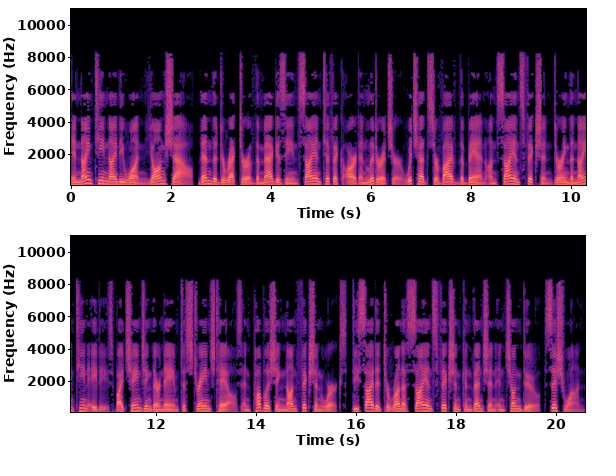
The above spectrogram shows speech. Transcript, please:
In 1991 Yang Xiao, then the director of the magazine Scientific Art and Literature which had survived the ban on science fiction during the 1980s by changing their name to Strange Tales and publishing non-fiction works, decided to run a science fiction convention in Chengdu, Sichuan.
